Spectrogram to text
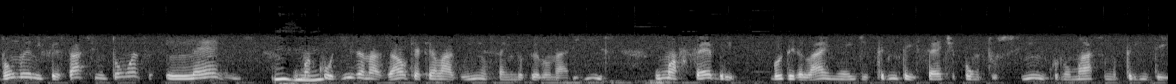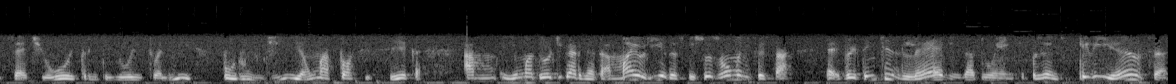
vão manifestar sintomas leves. Uhum. Uma coriza nasal, que é aquela aguinha saindo pelo nariz, uma febre borderline aí de 37,5, no máximo 37,8, 38 ali, por um dia, uma tosse seca a, e uma dor de garganta. A maioria das pessoas vão manifestar é, vertentes leves da doença. Por exemplo, criança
